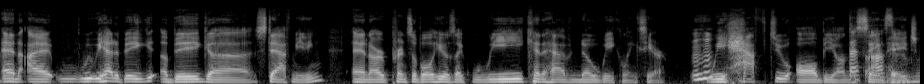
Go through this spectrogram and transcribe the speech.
And I we, we had a big a big uh, staff meeting, and our principal he was like, "We can have no weaklings here. We have to all be on the same awesome. page."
